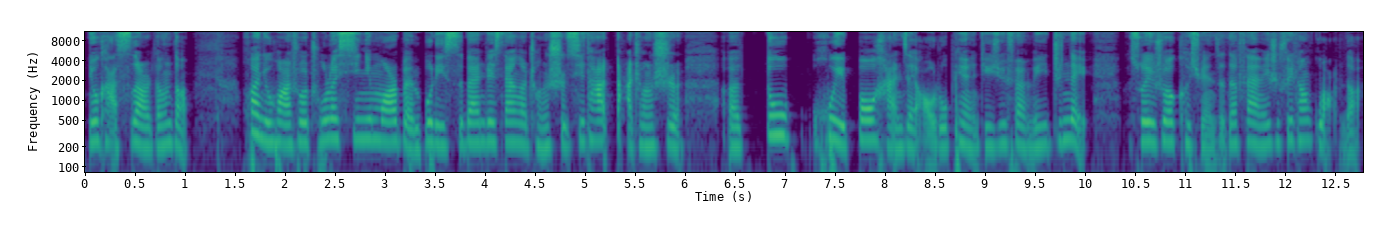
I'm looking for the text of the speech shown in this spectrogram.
纽卡斯尔等等。换句话说，除了悉尼、墨尔本、布里斯班这三个城市，其他大城市，呃，都会包含在澳洲偏远地区范围之内。所以说，可选择的范围是非常广的。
